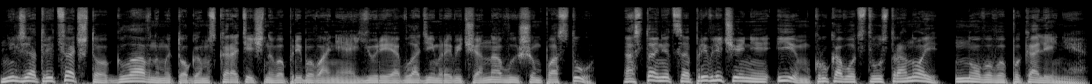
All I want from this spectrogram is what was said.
нельзя отрицать, что главным итогом скоротечного пребывания Юрия Владимировича на высшем посту останется привлечение им к руководству страной нового поколения.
